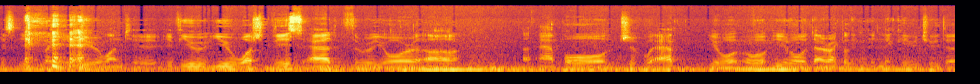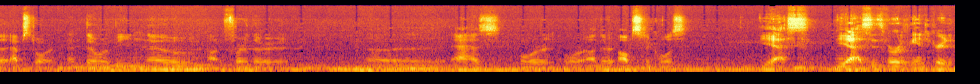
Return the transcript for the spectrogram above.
It's, it's like if you want to if you you watch this ad through your uh, Apple Zhihu app, it will, it will directly link, you to the App Store, and there will be no uh, further uh, ads or or other obstacles. Yes, yes, it's vertically integrated.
